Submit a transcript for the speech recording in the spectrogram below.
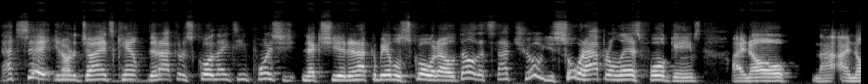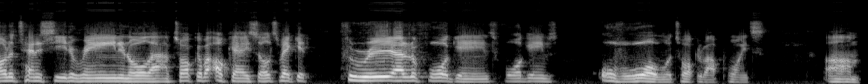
that's it. You know, the Giants can't. They're not going to score 19 points next year. They're not going to be able to score without Odell. That's not true. You saw what happened in the last four games. I know. Not, I know the Tennessee, the rain, and all that. I'm talking about. Okay, so let's make it three out of the four games. Four games overall. When we're talking about points. Um,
